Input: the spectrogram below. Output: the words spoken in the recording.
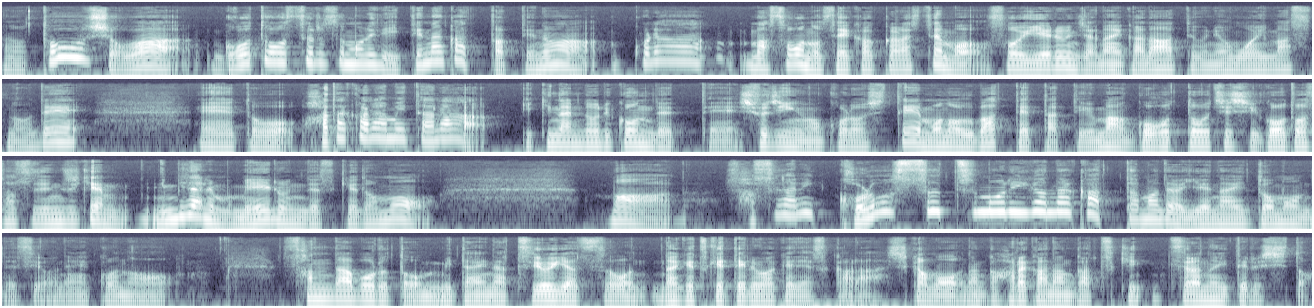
あの当初は強盗するつもりで言ってなかったっていうのはこれはまあ宋の性格からしてもそう言えるんじゃないかなというふうに思いますので、えーと、旗から見たらいきなり乗り込んでって主人を殺して物を奪ってったっていう、まあ、強盗致死強盗殺人事件みたいにも見えるんですけどもまあさすがに殺すつもりがなかったまでは言えないと思うんですよねこのサンダーボルトみたいな強いやつを投げつけてるわけですからしかもなんか腹かなんか貫いてるしと。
